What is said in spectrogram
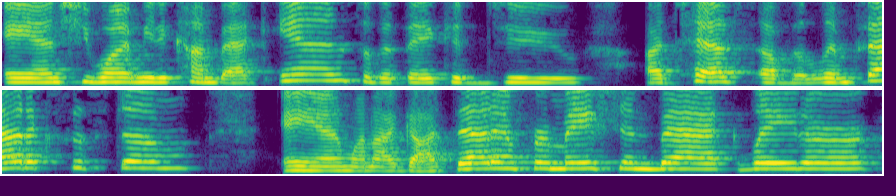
And she wanted me to come back in so that they could do a test of the lymphatic system. And when I got that information back later,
